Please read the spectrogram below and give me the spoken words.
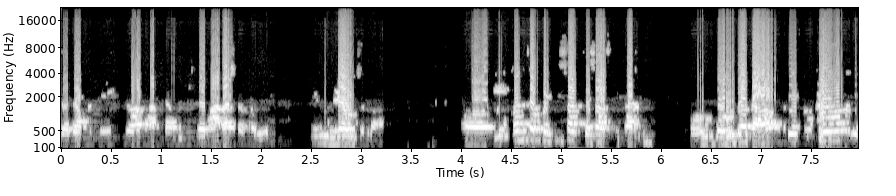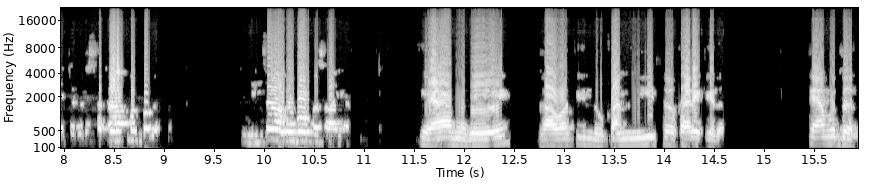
जगामध्ये किंवा भारतामध्ये महाराष्ट्रामध्ये विडा उचलला. लोकांचा प्रतिसाद कसा असतो? कारण बहुधा गावामध्ये लोक याच्याकडे सकारात्मक बघत तुमचा अनुभव कसा आहे? यामध्ये गावातील लोकांनी सहकार्य केलं. त्याबद्दल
